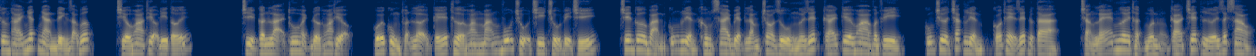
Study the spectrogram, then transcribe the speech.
khương thái nhất nhàn đình dạo bước, chiếu hoa thiệu đi tới. Chỉ cần lại thu hoạch được hoa thiệu, cuối cùng thuận lợi kế thừa hoang mãng vũ trụ chi chủ vị trí, trên cơ bản cũng liền không sai biệt lắm cho dù ngươi giết cái kia hoa vân phi, cũng chưa chắc liền có thể giết được ta, chẳng lẽ ngươi thật muốn cá chết lưới rách sao?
